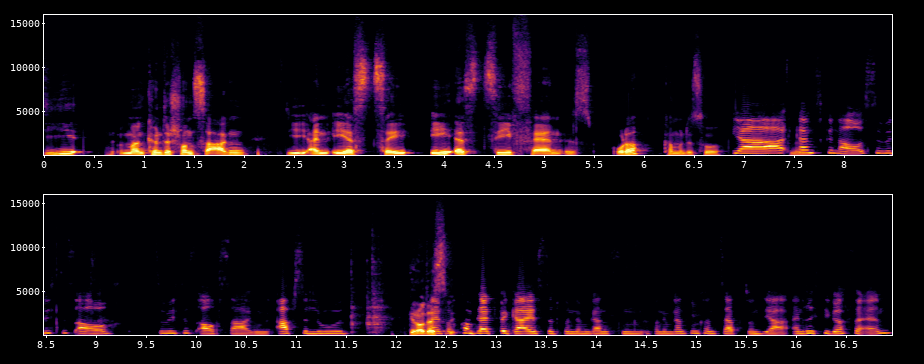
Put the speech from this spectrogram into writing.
die, man könnte schon sagen, die ein E ESC, ESC-Fan ist, oder? Kann man das so? Ja, Ja. ganz genau. So würde ich das auch. So würde ich das auch sagen. Absolut. Genau, das, Einfach komplett begeistert von dem ganzen, von dem ganzen Konzept und ja, ein richtiger Fan.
